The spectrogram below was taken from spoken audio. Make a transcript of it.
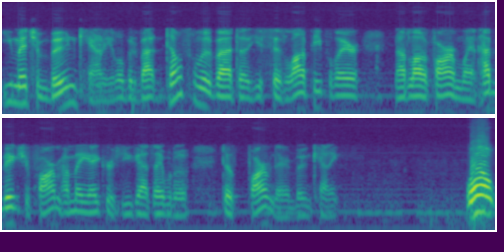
You mentioned Boone County a little bit about. Tell us a little bit about. Uh, you said a lot of people there, not a lot of farmland. How big's your farm? How many acres are you guys able to to farm there in Boone County? Well,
